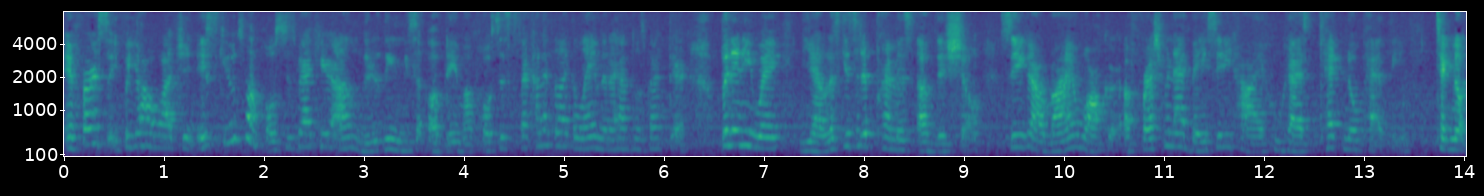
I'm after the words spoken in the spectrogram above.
And first for y'all watching excuse my posters back here. I literally need to update my posters because I kind of feel like a lame that I have those back there. But anyway yeah let's get to the premise of this show. So you got Ryan Walker a freshman at Bay City High who has technopathy techno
